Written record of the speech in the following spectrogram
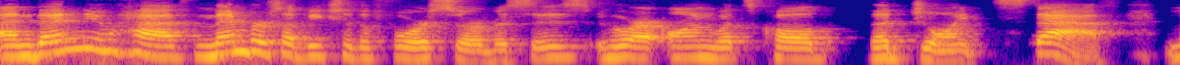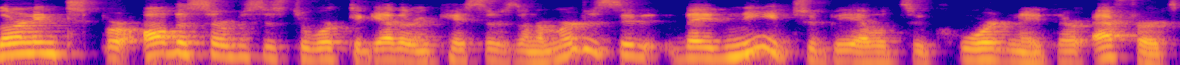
And then you have members of each of the four services who are on what's called the joint staff, learning for all the services to work together in case there's an emergency. They need to be able to coordinate their efforts.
